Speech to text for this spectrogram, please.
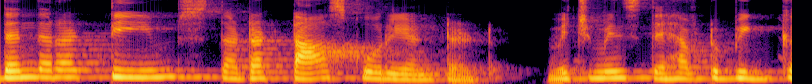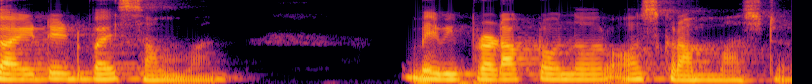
Then there are teams that are task oriented, which means they have to be guided by someone, maybe product owner or scrum master.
